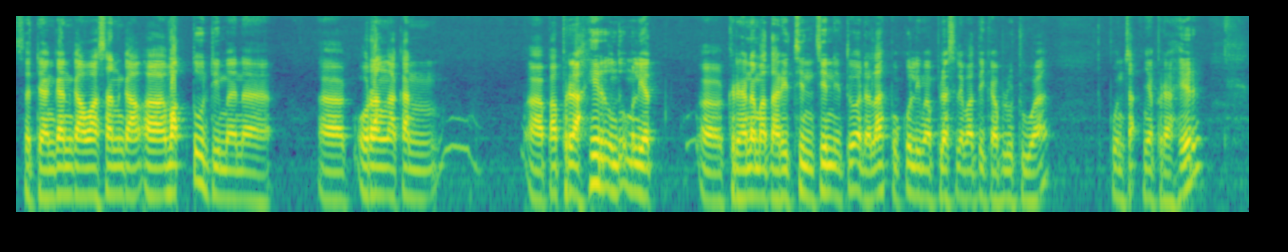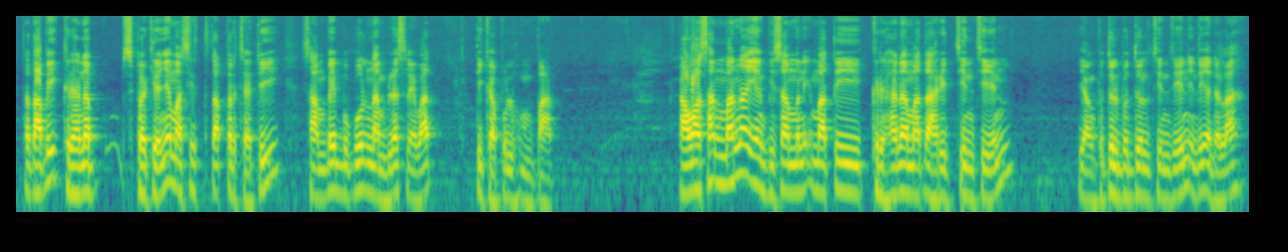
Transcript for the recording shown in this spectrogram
Sedangkan kawasan uh, waktu di mana uh, orang akan apa berakhir untuk melihat uh, gerhana matahari cincin itu adalah pukul 15 lewat 32 puncaknya berakhir tetapi gerhana sebagiannya masih tetap terjadi sampai pukul 16 lewat 34 Kawasan mana yang bisa menikmati gerhana matahari cincin yang betul-betul cincin ini adalah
